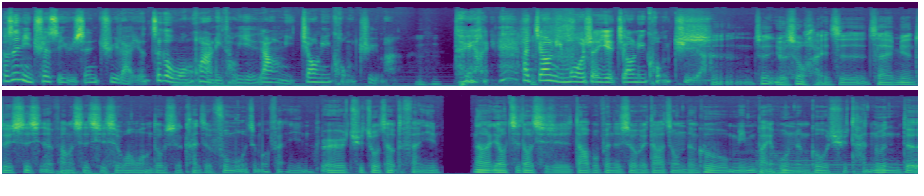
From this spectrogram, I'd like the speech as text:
可是你确实与生俱来，有这个文化里头也让你教你恐惧嘛？嗯、对呀、啊，他教你陌生，也教你恐惧啊。是，就有时候孩子在面对事情的方式，其实往往都是看着父母怎么反应而去做这样的反应。那要知道，其实大部分的社会大众能够明白或能够去谈论的，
